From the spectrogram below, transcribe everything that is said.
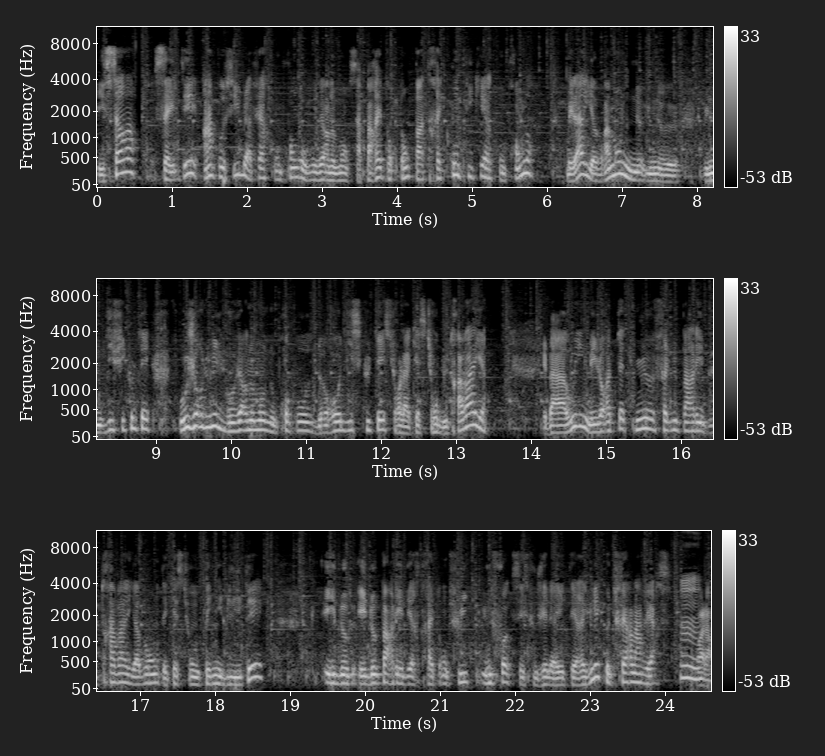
Et ça, ça a été impossible à faire comprendre au gouvernement. Ça paraît pourtant pas très compliqué à comprendre, mais là il y a vraiment une difficulté. Aujourd'hui, le gouvernement nous propose de rediscuter sur la question du travail. Eh bien oui, mais il aurait peut-être mieux fallu parler du travail avant des questions de pénibilité et de, et de parler des retraites en fuite une fois que ces sujets-là ont été réglés que de faire l'inverse. Hmm. Voilà.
